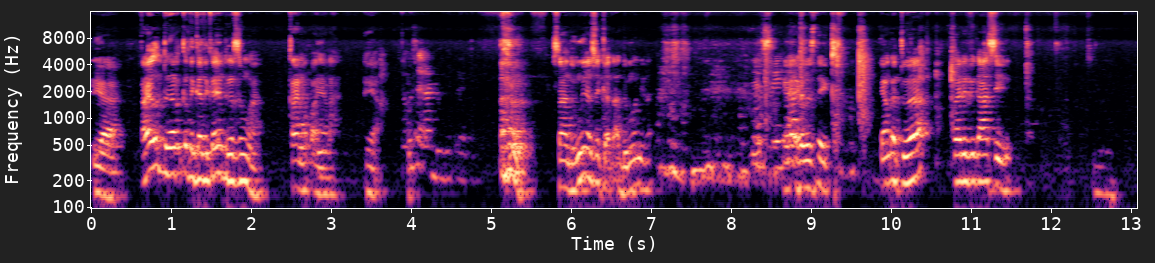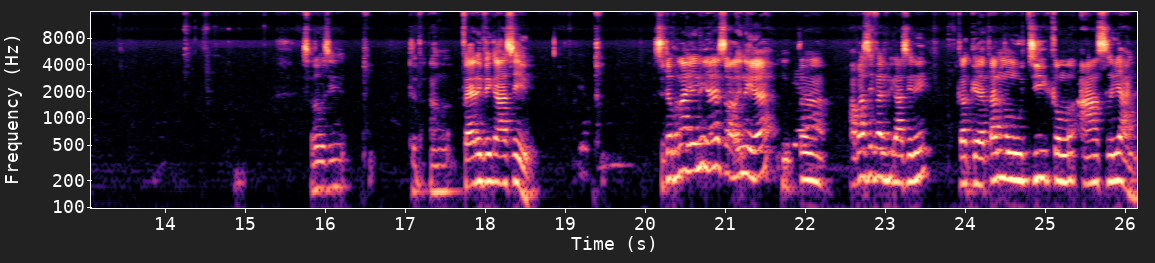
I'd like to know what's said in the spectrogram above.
ya kalian dengar ketiga tiganya dengar semua. Keren pokoknya lah. Ya Tapi saya dulu berarti. selanjutnya ya saya lah. Yes, sih. ya heuristik yang kedua verifikasi. Seru sih. Verifikasi sudah pernah ya ini ya soal ini ya. Nah, apa sih verifikasi ini? Kegiatan menguji keaslian.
